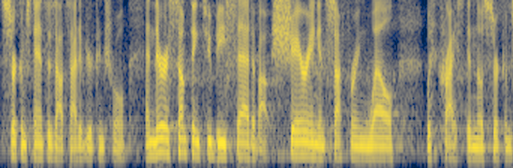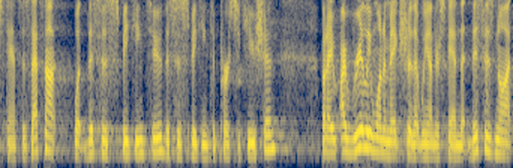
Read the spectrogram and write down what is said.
circumstances outside of your control. And there is something to be said about sharing and suffering well with Christ in those circumstances. That's not what this is speaking to. This is speaking to persecution. But I, I really want to make sure that we understand that this is not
